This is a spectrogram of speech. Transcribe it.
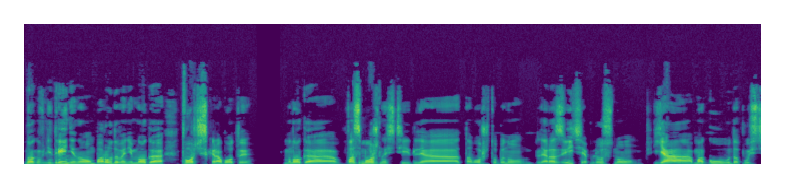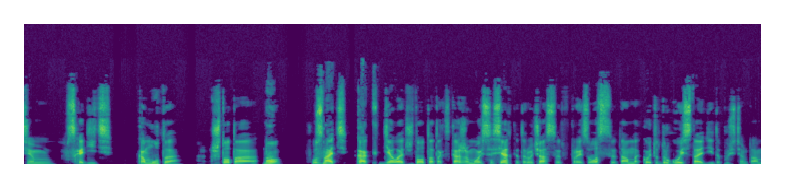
много внедрений, но оборудования, много творческой работы, много возможностей для того, чтобы, ну, для развития. Плюс, ну, я могу, допустим, сходить кому-то, что-то, ну, узнать, как делает что-то, так скажем, мой сосед, который участвует в производстве, там, на какой-то другой стадии, допустим, там,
